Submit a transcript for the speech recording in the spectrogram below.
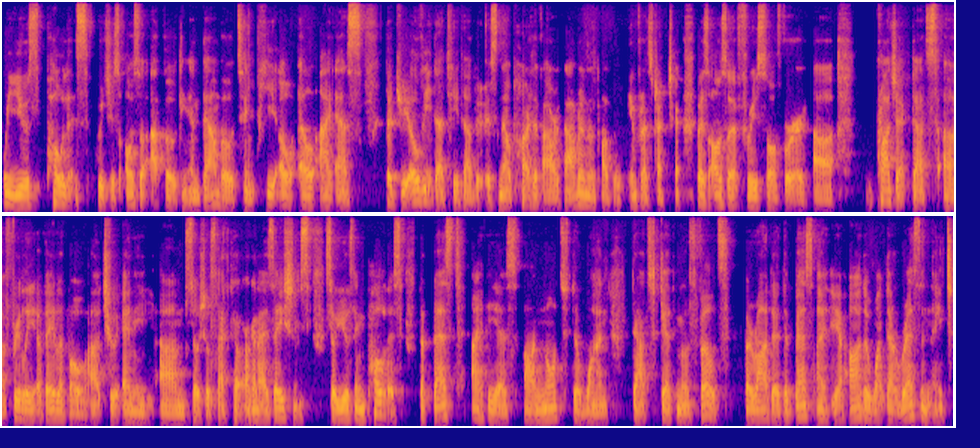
We use Polis, which is also upvoting and downvoting, P-O-L-I-S. The gov.tw is now part of our government public infrastructure, but it's also a free software uh, project that's uh, freely available uh, to any um, social sector organizations. So using Polis, the best ideas are not the one that get most votes, but rather the best idea are the ones that resonate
